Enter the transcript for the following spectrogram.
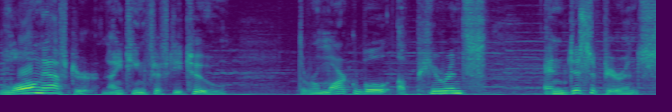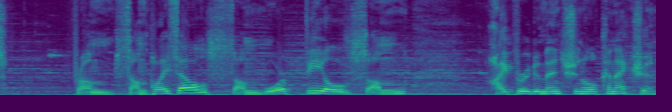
long after 1952 the remarkable appearance and disappearance from someplace else, some warp field, some hyperdimensional connection,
